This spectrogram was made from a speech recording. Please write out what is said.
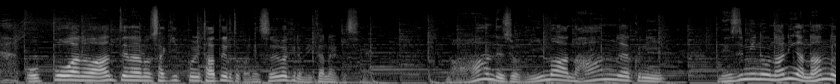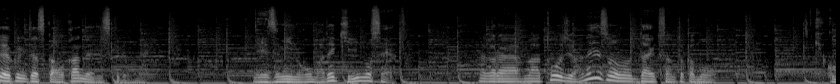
おっぽをあのアンテナの先っぽに立てるとかね、そういうわけにもいかないですね。なんでしょうね、今は何の役に、ネズミの何が何の役に立つか分かんないですけどもね、ネズミの方まで霧のせや。だから、まあ、当時はね、その大工さんとかも結構、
